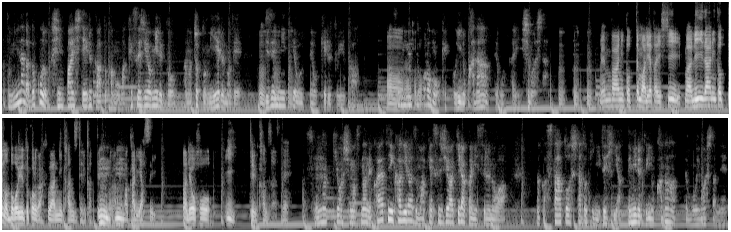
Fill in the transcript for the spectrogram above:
あとみんながどこを心配しているかとかも負け筋を見るとあのちょっと見えるので、事前に手を打っておけるというか、ああ、そうないるほど。うところも結構いいのかなって思ったりしました。うんうんうん、メンバーにとってもありがたいし、まあ、リーダーにとってもどういうところが不安に感じてるかっていうところが分かりやすい。まあ、両方いいっていう感じなんですね。そんな気はします。なんで開発に限らず負け筋を明らかにするのは、なんかスタートした時にぜひやってみるといいのかなって思いましたね。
